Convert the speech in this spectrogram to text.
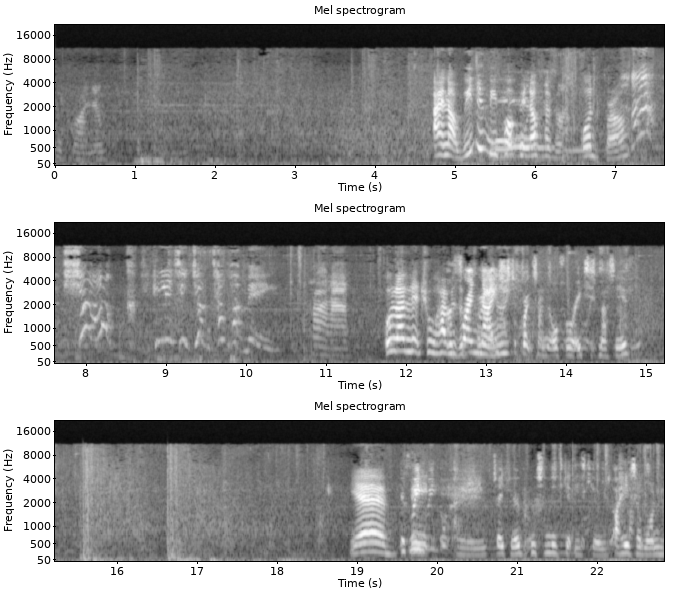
gonna cry now. I know, we do be popping off as a squad, bro. Ah! Shark! He literally jumped up at me. Haha. All I literally have I'm is a crane. nice to break something off for it. It's massive. Yeah, If we, okay, Jacob, we should need to get these kills. I hear someone.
